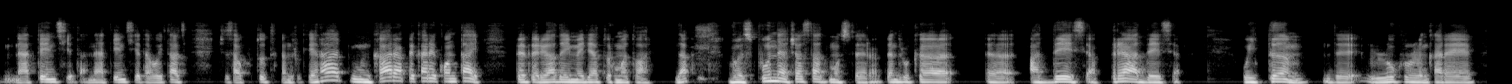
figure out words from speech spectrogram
neatenție, dar neatenție, dar uitați ce s-a putut, pentru că era mâncarea pe care contai pe perioada imediat următoare. Da? Vă spun de această atmosferă pentru că uh, adesea, prea adesea, uităm de lucrul în care Uh,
